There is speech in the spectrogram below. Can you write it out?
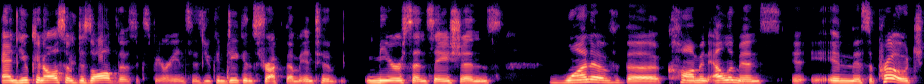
and you can also dissolve those experiences. You can deconstruct them into mere sensations. One of the common elements in, this approach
